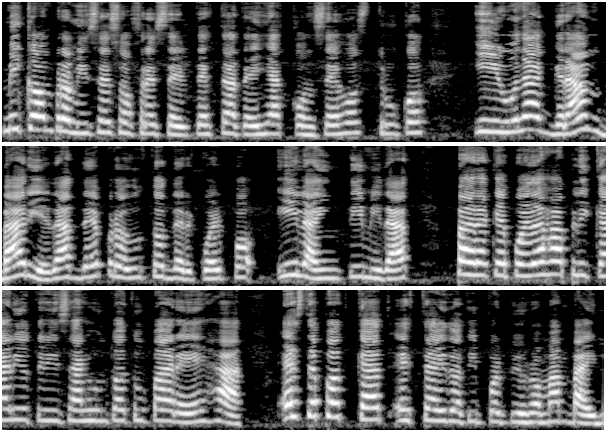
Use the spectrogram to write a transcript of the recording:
Mi compromiso es ofrecerte estrategias, consejos, trucos y una gran variedad de productos del cuerpo y la intimidad para que puedas aplicar y utilizar junto a tu pareja. Este podcast es traído a ti por Pure Roman by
